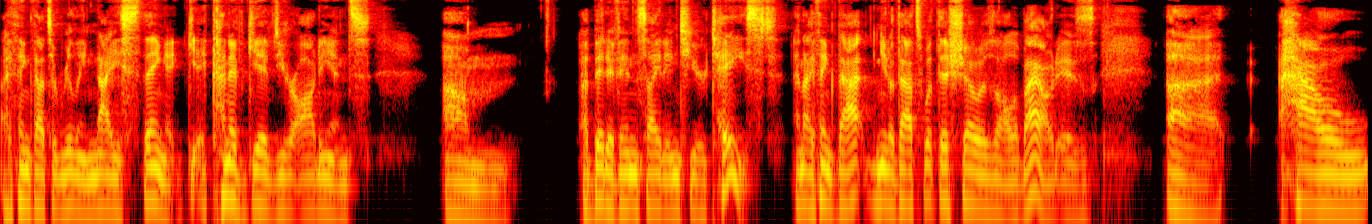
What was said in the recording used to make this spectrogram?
i think that's a really nice thing it, it kind of gives your audience um, a bit of insight into your taste and i think that you know that's what this show is all about is uh, how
